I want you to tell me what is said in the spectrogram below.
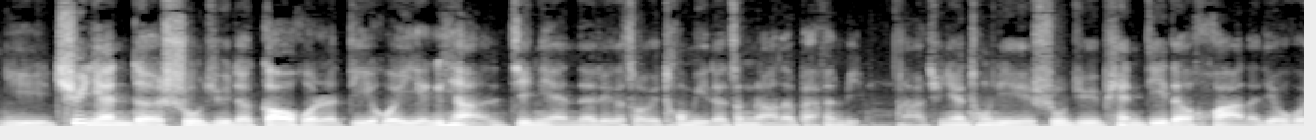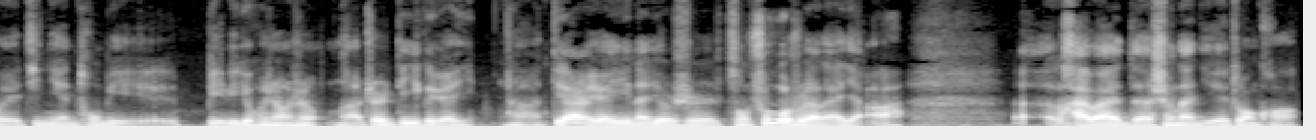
你去年的数据的高或者低，会影响今年的这个所谓同比的增长的百分比啊。去年同比数据偏低的话呢，就会今年同比比例就会上升啊，这是第一个原因啊。第二原因呢，就是从出口数量来讲啊，呃，海外的圣诞节状况，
